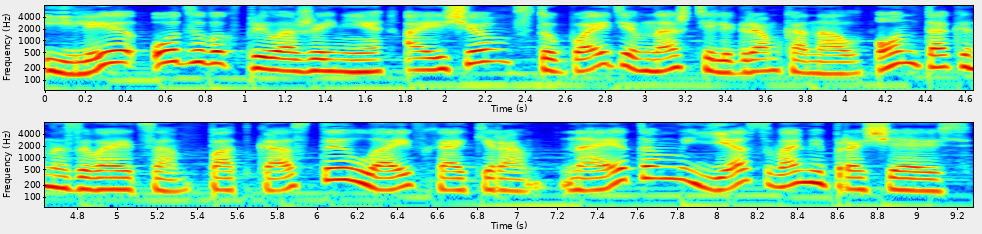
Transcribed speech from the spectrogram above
или отзывах в приложении. А еще вступайте в наш телеграм-канал. Он так и называется – «Подкасты Лайфхакера». На этом я с вами прощаюсь.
